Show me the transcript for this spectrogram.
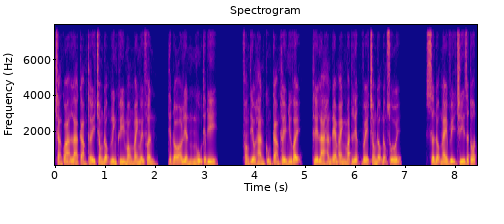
chẳng qua là cảm thấy trong động linh khí mỏng manh mấy phần, tiếp đó liền ngủ thiết đi. Phong tiểu hàn cũng cảm thấy như vậy, thế là hắn đem ánh mắt liếc về trong động động suối. Sơn động này vị trí rất tốt,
